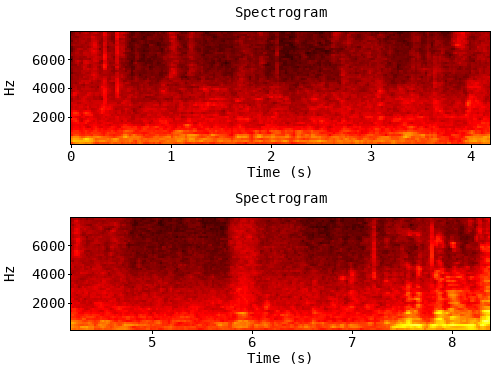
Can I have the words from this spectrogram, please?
ये देखो मतलब इतना कुछ इनका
